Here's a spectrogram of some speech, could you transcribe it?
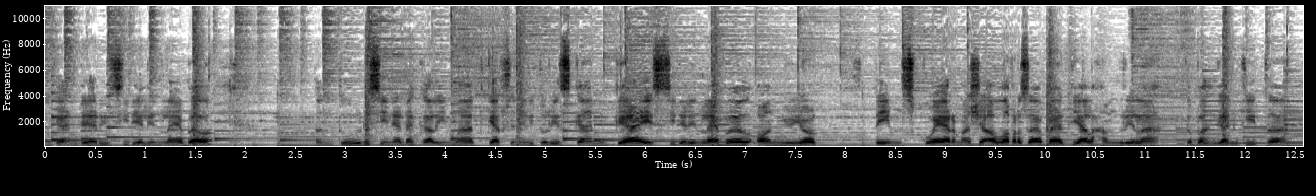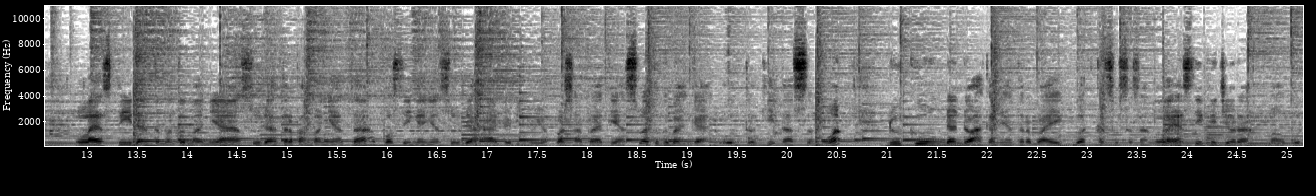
unggahan dari Sidelin Label. Tentu di sini ada kalimat caption yang dituliskan Guys, Sidelin Label on New York Team Square. Masya Allah persahabat ya Alhamdulillah kebanggaan kita Lesti dan teman-temannya sudah terpampang nyata Postingannya sudah ada di New York persahabat ya. Suatu kebanggaan untuk kita semua Dukung dan doakan yang terbaik buat kesuksesan Lesti Kejora maupun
